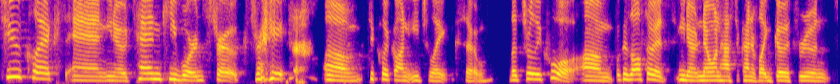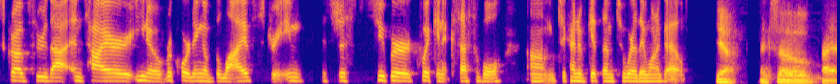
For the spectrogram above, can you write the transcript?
two clicks and, you know, 10 keyboard strokes, right? um to click on each link. So that's really cool um, because also it's you know no one has to kind of like go through and scrub through that entire you know recording of the live stream it's just super quick and accessible um, to kind of get them to where they want to go. Yeah. And so, I,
